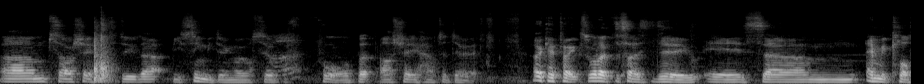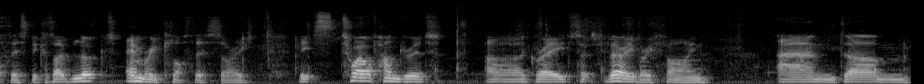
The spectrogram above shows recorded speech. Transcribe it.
Um, so I'll show you how to do that. You've seen me doing oil seal before, but I'll show you how to do it. Okay folks, what I've decided to do is um, emery cloth this because I've looked, emery cloth this, sorry. It's 1200 uh, grade, so it's very, very fine. And um,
